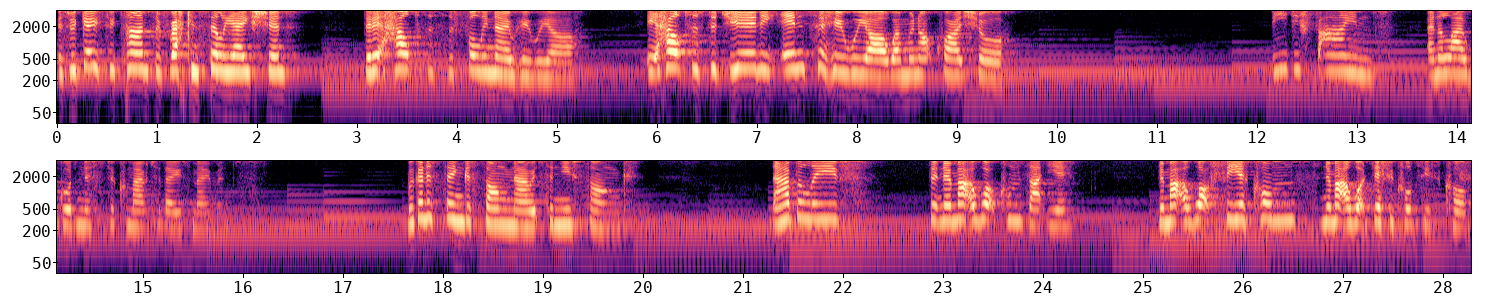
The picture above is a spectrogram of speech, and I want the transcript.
as we go through times of reconciliation, that it helps us to fully know who we are. It helps us to journey into who we are when we're not quite sure. Be defined and allow goodness to come out of those moments. We're going to sing a song now, it's a new song. And I believe that no matter what comes at you, no matter what fear comes, no matter what difficulties come,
